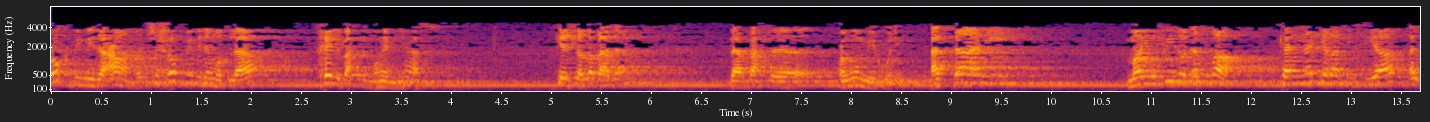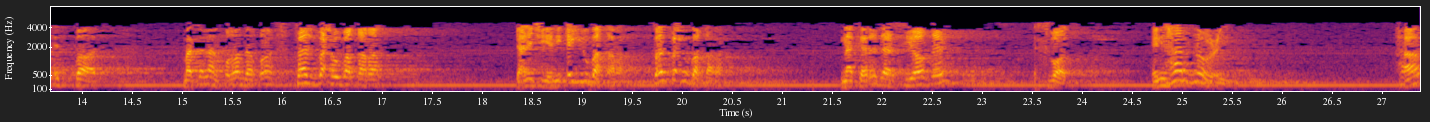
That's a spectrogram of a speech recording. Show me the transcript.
حکمی میده عام و چه حکمی میده مطلق؟ خیلی بحث مهمی هست. که انشاءالله بعدا در بحث عموم می‌کنیم الثاني ما يفيد الاطلاق كالنكره في سياق الاثبات. مثلا خدا در قرآن فذبحوا بقره یعنی چی؟ یعنی ای بقره فذبحوا بقره نکره در سیاق إثبات. یعنی هر نوعی هر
